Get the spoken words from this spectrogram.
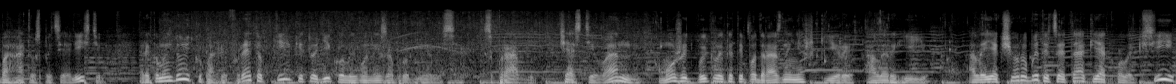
Багато спеціалістів рекомендують купати фреток тільки тоді, коли вони забруднилися. Справді, часті ванни можуть викликати подразнення шкіри, алергію. Але якщо робити це так, як Олексій,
